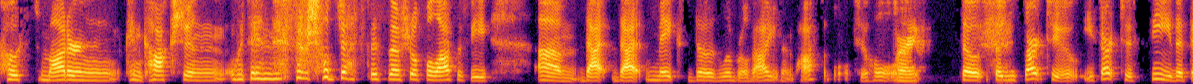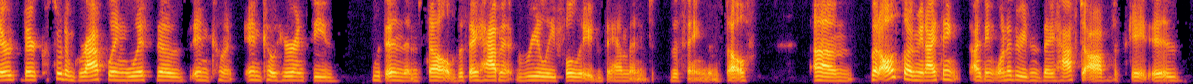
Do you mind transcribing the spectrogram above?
postmodern concoction within the social justice social philosophy um, that that makes those liberal values impossible to hold. Right. So so you start to you start to see that they're they're sort of grappling with those inco- incoherencies within themselves if they haven't really fully examined the thing themselves. Um, but also i mean i think i think one of the reasons they have to obfuscate is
